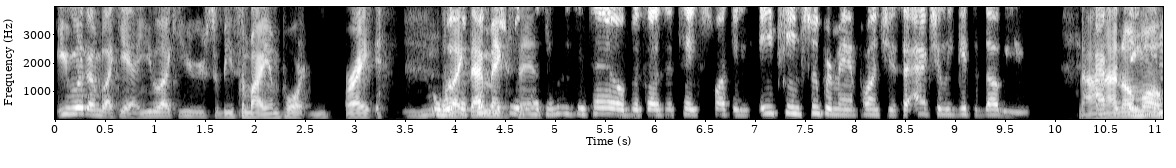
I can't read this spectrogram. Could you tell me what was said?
you look at him like, yeah, you like you used to be somebody important, right? Mhm. With like, that makes finisher that's sense. weak as hell because it takes fucking 18 Superman punches to actually get the W. Nah, After not no more.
